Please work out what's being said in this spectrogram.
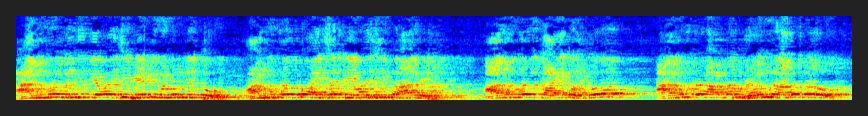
अनुग्रह म्हणजे देवाची भेट घडून देतो. अनुग्रह तो ऐसा देवाची भावे अनुग्रह काय करतो? अनुग्रह आपला भ्रम घालवतो.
